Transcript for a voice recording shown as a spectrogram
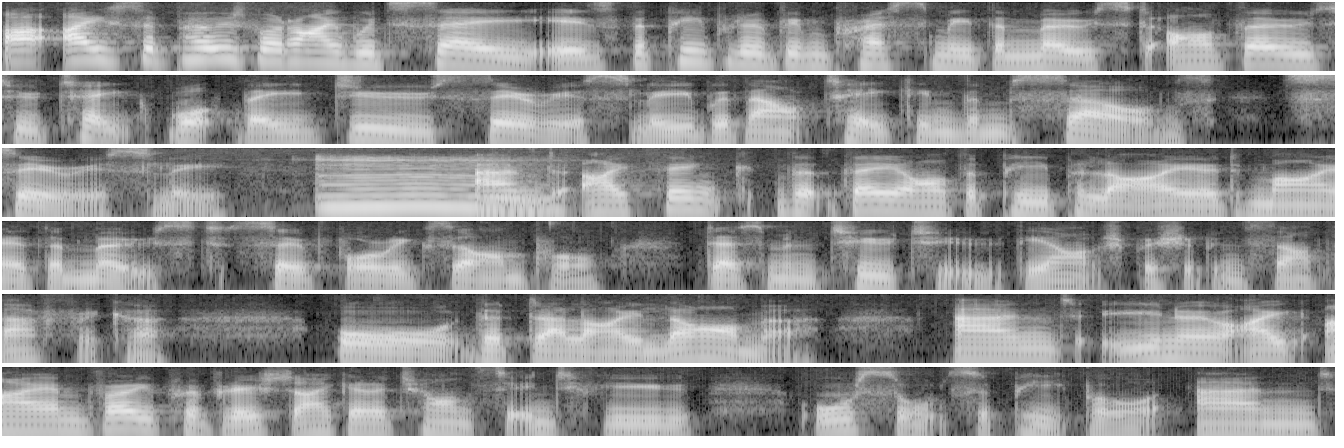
I, I suppose what I would say is the people who've impressed me the most are those who take what they do seriously without taking themselves seriously. And I think that they are the people I admire the most. So, for example, Desmond Tutu, the Archbishop in South Africa, or the Dalai Lama. And, you know, I, I am very privileged. I get a chance to interview all sorts of people and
